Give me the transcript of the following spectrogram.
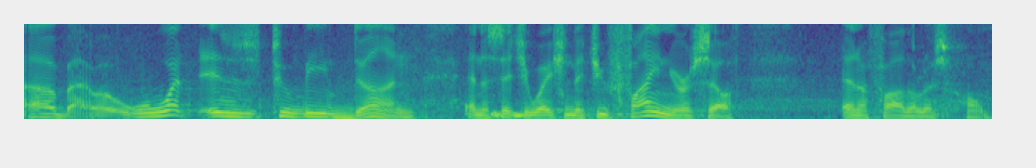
uh, what is to be done in a situation that you find yourself in a fatherless home?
